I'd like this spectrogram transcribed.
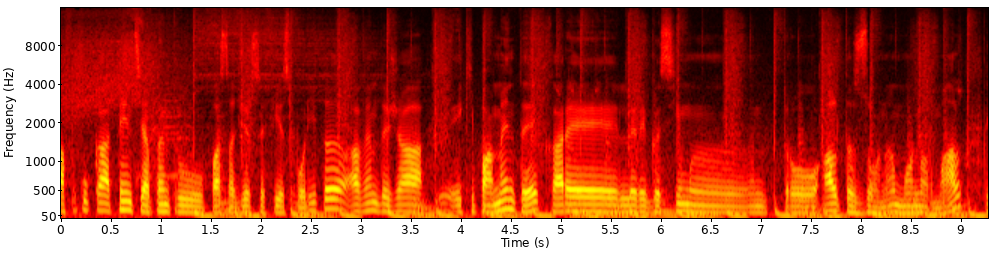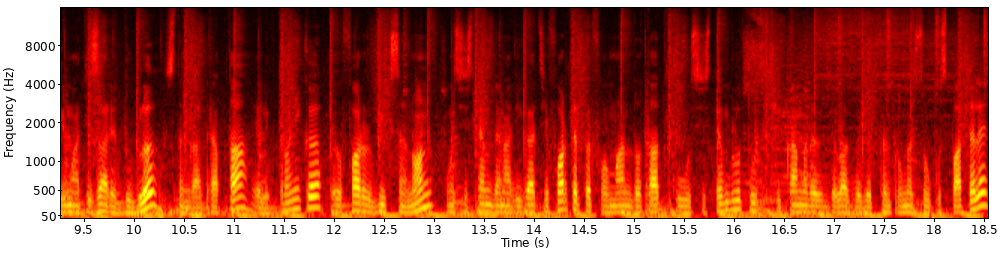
a făcut ca atenția pentru pasageri să fie sporită. Avem deja echipamente care le regăsim uh, într-o altă zonă, în mod normal. Climatizare dublă, stânga-dreapta, electronică, faruri Big Xenon, un sistem de navigație foarte performant dotat cu sistem Bluetooth și cameră de luat vedere pentru mersul cu spatele,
